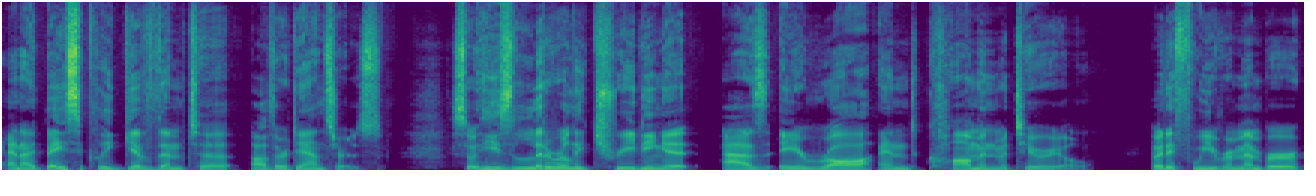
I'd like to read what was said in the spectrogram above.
And I basically give them to other dancers. So he's literally treating it as a raw and common material. But if we remember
